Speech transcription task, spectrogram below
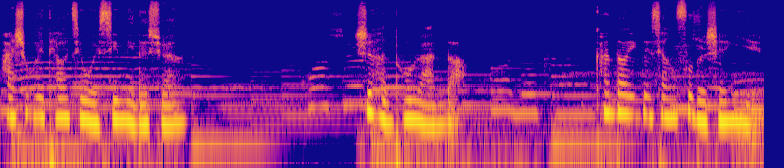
还是会挑起我心里的弦，是很突然的。看到一个相似的身影，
